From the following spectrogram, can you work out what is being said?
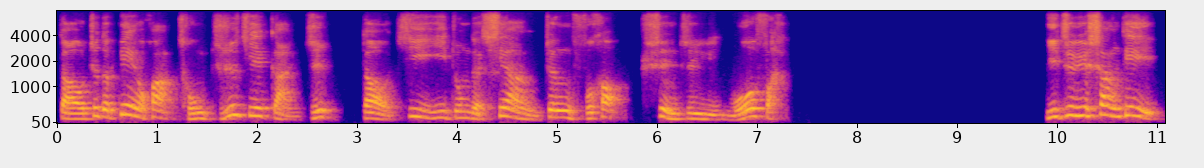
导致的变化从直接感知到记忆中的象征符号，甚至于魔法，以至于上帝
